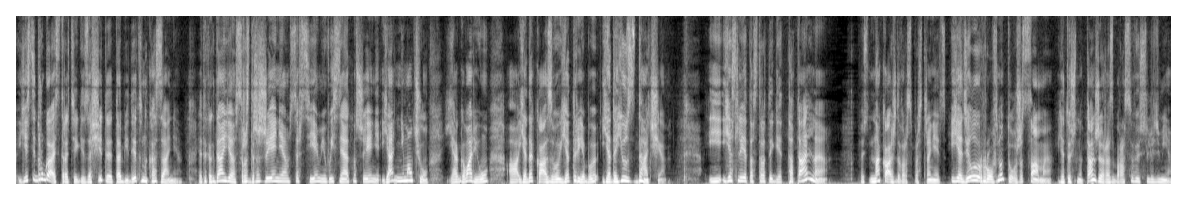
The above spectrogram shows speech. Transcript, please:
Есть и другая стратегия защиты от обиды. Это наказание. Это когда я с раздражением со всеми выясняю отношения. Я не молчу. Я говорю, а, я доказываю, я требую, я даю сдачи. И если эта стратегия тотальная, то есть на каждого распространяется, и я делаю ровно то же самое. Я точно так же разбрасываюсь с людьми.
